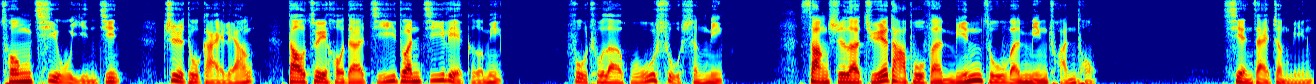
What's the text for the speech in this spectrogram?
从器物引进、制度改良到最后的极端激烈革命，付出了无数生命。丧失了绝大部分民族文明传统。现在证明，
